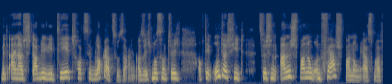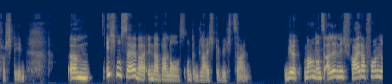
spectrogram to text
mit einer Stabilität trotzdem locker zu sein. Also ich muss natürlich auch den Unterschied zwischen Anspannung und Verspannung erstmal verstehen. Ähm, ich muss selber in der Balance und im Gleichgewicht sein wir machen uns alle nicht frei davon,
